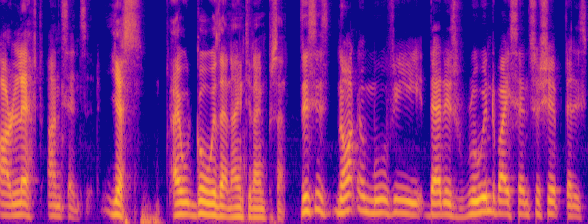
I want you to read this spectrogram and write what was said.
are left uncensored. Yes. I would go with that 99%. This is not a movie that is ruined by censorship, that is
